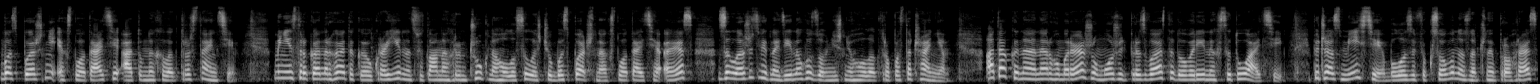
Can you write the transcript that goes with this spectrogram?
безпечній експлуатації атомних електростанцій. Міністрка енергетики України Світлана Гринчук наголосила, що безпечна експлуатація АЕС залежить від надійного зовнішнього електропостачання. Атаки на енергомережу можуть призвести до аварійних ситуацій. Під час місії було зафіксовано значний прогрес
